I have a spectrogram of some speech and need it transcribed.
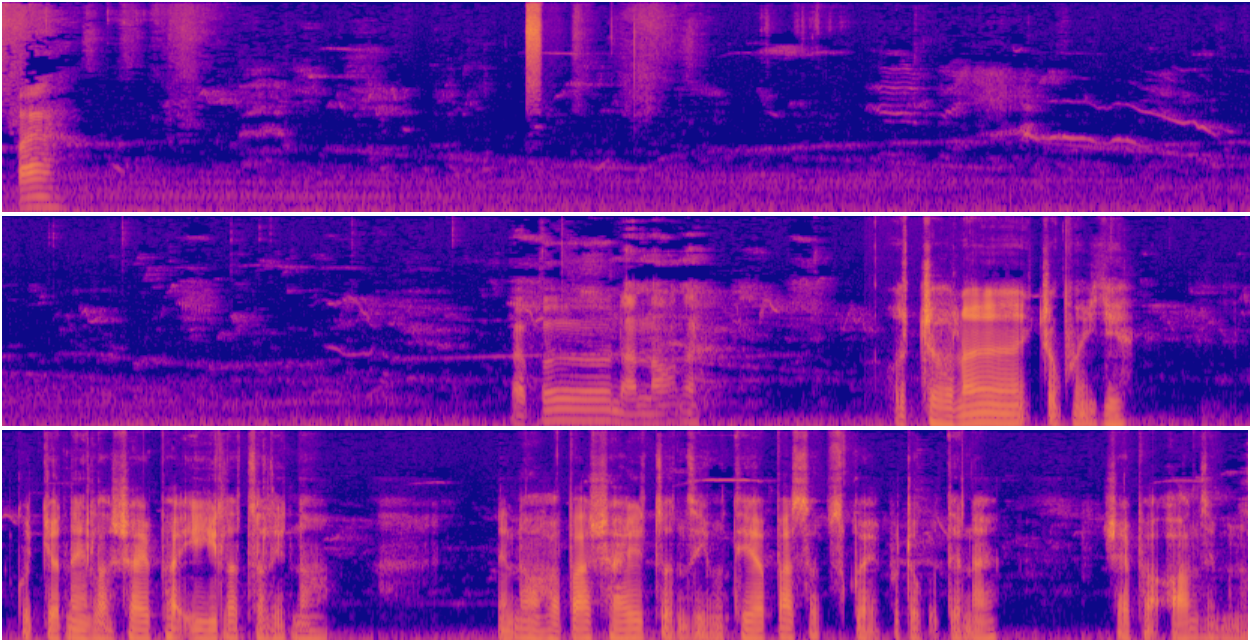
pa bà bơ đã nó nè ở chỗ nó trong cái gì? Cái chỗ này là sai phải y là cho lên nó nên nó họ ba sai chuẩn gì mà thiệt ba subscribe bắt đầu cái này sai phải on gì mà nó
